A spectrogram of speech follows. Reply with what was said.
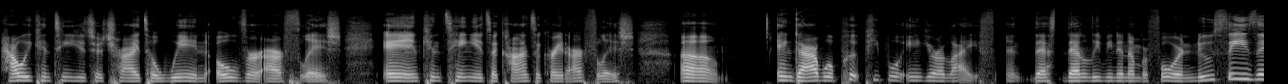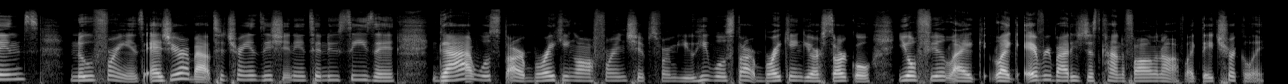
how we continue to try to win over our flesh and continue to consecrate our flesh. Um and God will put people in your life. And that's that'll lead me to number four. New seasons, new friends. As you're about to transition into new season, God will start breaking off friendships from you. He will start breaking your circle. You'll feel like like everybody's just kind of falling off, like they trickling.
